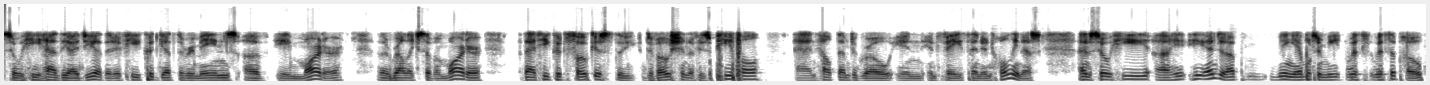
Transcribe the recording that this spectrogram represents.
so he had the idea that if he could get the remains of a martyr, the relics of a martyr, that he could focus the devotion of his people and help them to grow in, in faith and in holiness. And so he, uh, he, he ended up being able to meet with, with the Pope.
